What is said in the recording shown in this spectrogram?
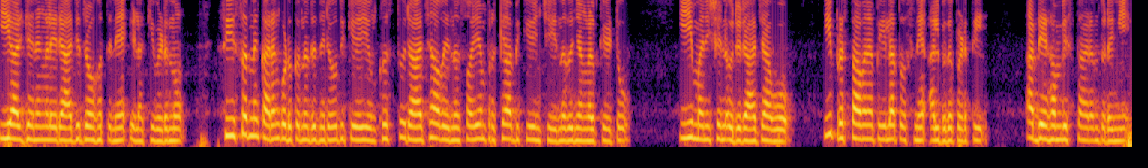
ഇയാൾ ജനങ്ങളെ രാജ്യദ്രോഹത്തിന് ഇളക്കിവിടുന്നു. സീസറിന് കരം കൊടുക്കുന്നത് നിരോധിക്കുകയും ക്രിസ്തു രാജാവ് എന്ന് സ്വയം പ്രഖ്യാപിക്കുകയും ചെയ്യുന്നത് ഞങ്ങൾ കേട്ടു. ഈ മനുഷ്യൻ ഒരു രാജാവോ? ഈ പ്രസ്താവന പീലാത്തോസിനെ അത്ഭുതപ്പെടുത്തി. അദ്ദേഹം വിസ്താരം തുടങ്ങി.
